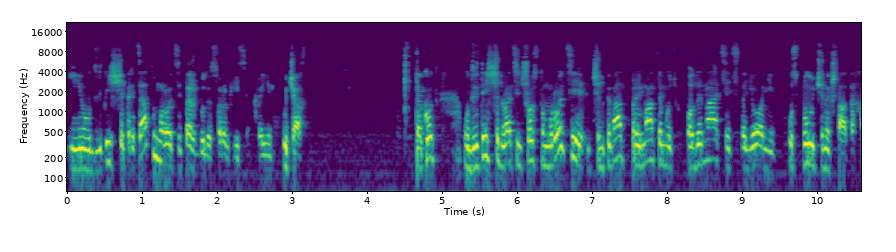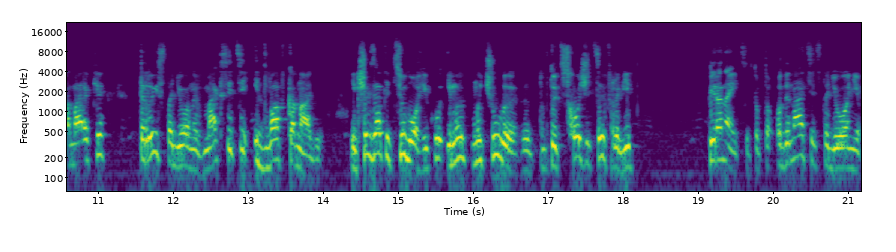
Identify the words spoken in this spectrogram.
І у 2030 році теж буде 48 країн учасниць. Так от у 2026 році чемпіонат прийматимуть 11 стадіонів у Сполучених Штатах Америки, 3 стадіони в Мексиці і 2 в Канаді. Якщо взяти цю логіку, і ми ми чули, е, тобто схожі цифри від піранейців, тобто 11 стадіонів,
